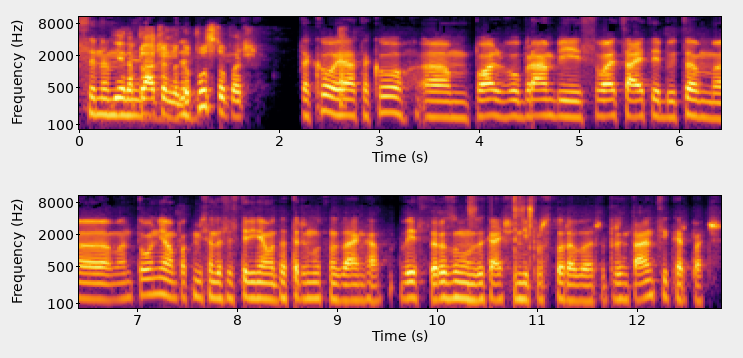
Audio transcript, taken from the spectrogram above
se nam Je naplačen na dopustu, pač. Tako, ja, tako. Um, pol v obrambi svoje cajt je bil tam uh, Antonijo, ampak mislim, da se strinjamo, da trenutno za enega. Veste, razumem, zakaj še ni prostora v reprezentanci, ker pač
